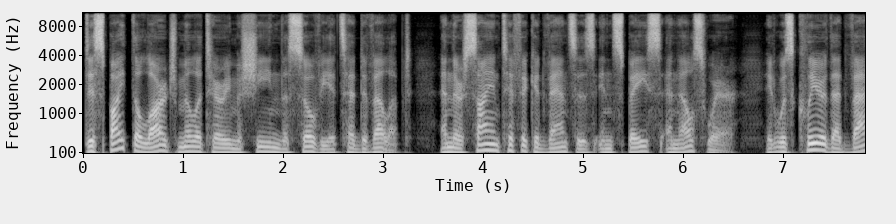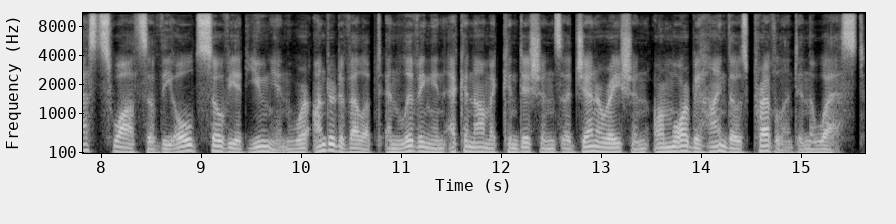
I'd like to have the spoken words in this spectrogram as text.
Despite the large military machine the Soviets had developed, and their scientific advances in space and elsewhere, it was clear that vast swaths of the old Soviet Union were underdeveloped and living in economic conditions a generation or more behind those prevalent in the West.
